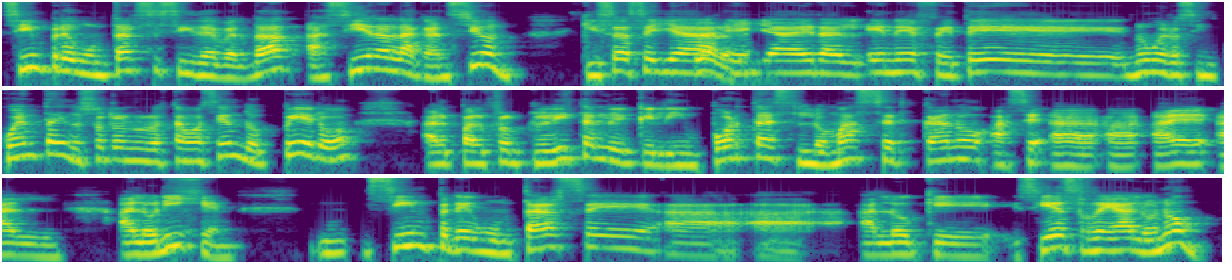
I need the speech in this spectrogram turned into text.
sin preguntarse si de verdad así era la canción. Quizás ella, ella era el NFT número 50 y nosotros no lo estamos haciendo, pero al, al folclorista lo que le importa es lo más cercano al, al, origen, sin preguntarse a, a lo que, si es real o no.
